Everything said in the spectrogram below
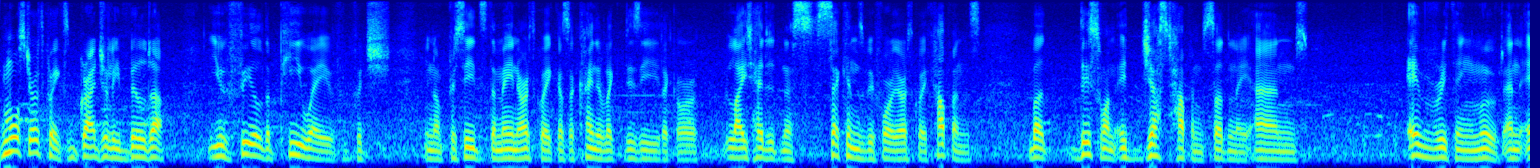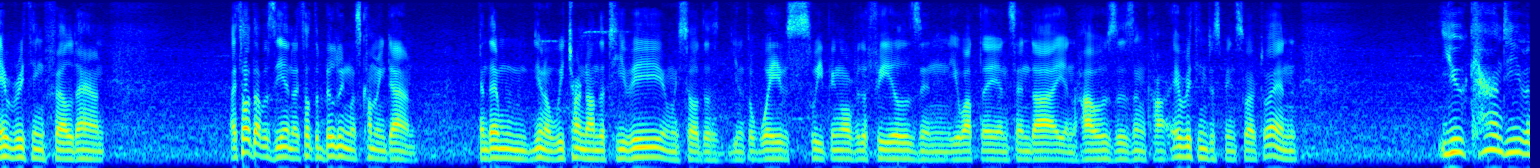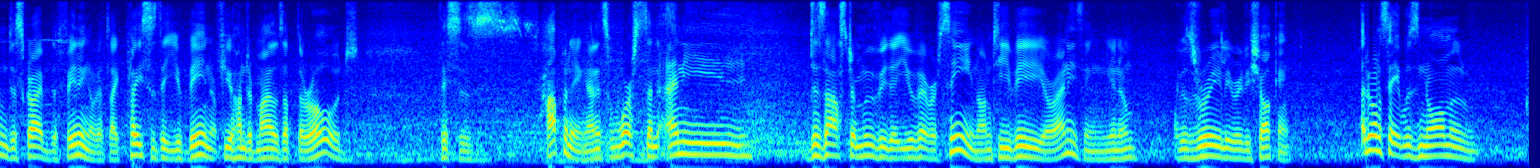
Most earthquakes gradually build up. You feel the P wave, which you know precedes the main earthquake, as a kind of like dizzy, like or lightheadedness seconds before the earthquake happens. But this one, it just happened suddenly, and everything moved and everything fell down. I thought that was the end. I thought the building was coming down. And then, you know, we turned on the TV and we saw the, you know, the waves sweeping over the fields in Iwate and Sendai and houses and everything just being swept away. And you can't even describe the feeling of it. Like places that you've been a few hundred miles up the road, this is happening, and it's worse than any disaster movie that you've ever seen on TV or anything. You know, it was really, really shocking. I don't want to say it was normal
